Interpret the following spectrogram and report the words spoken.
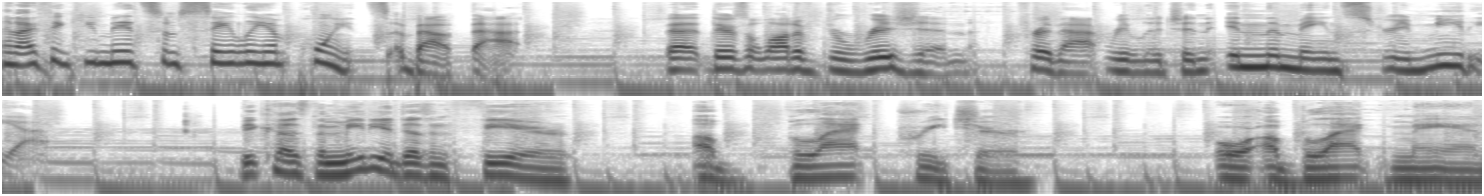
And I think you made some salient points about that. That there's a lot of derision for that religion in the mainstream media. Because the media doesn't fear a black preacher or a black man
